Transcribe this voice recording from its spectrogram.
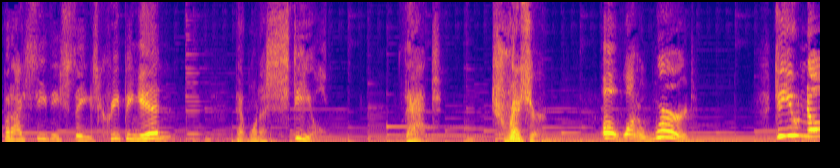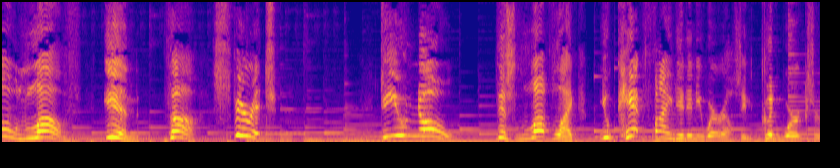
But I see these things creeping in that want to steal that treasure. Oh, what a word! Do you know love in the Spirit? Do you know this love like? You can't find it anywhere else in good works or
